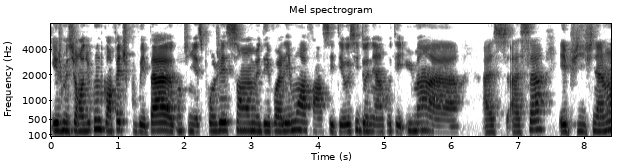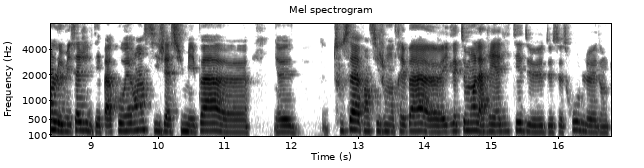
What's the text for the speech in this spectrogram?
et je me suis rendu compte qu'en fait, je pouvais pas euh, continuer ce projet sans me dévoiler moi. Enfin, c'était aussi donner un côté humain à, à, ça. Et puis finalement, le message, n'était pas cohérent si j'assumais pas euh, euh, tout ça. Enfin, si je montrais pas exactement la réalité de, de ce trouble. Donc,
